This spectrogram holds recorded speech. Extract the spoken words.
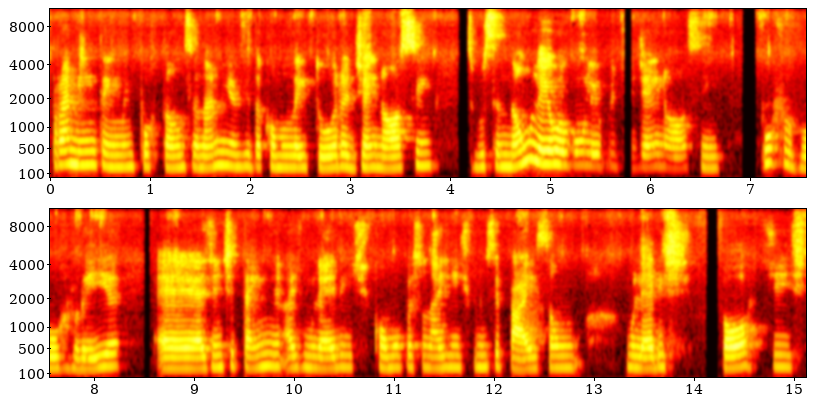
para mim tem uma importância na minha vida como leitora, Jane Austen. Se você não leu algum livro de Jane Austen, por favor, leia. É, a gente tem as mulheres como personagens principais, são mulheres fortes,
